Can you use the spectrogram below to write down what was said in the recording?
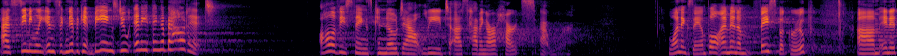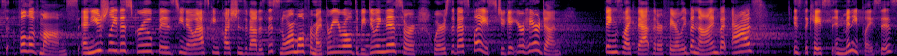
as seemingly insignificant beings, do anything about it. All of these things can no doubt lead to us having our hearts at war. One example I'm in a Facebook group um, and it's full of moms. And usually this group is, you know, asking questions about is this normal for my three year old to be doing this? Or where's the best place to get your hair done? Things like that that are fairly benign. But as is the case in many places,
